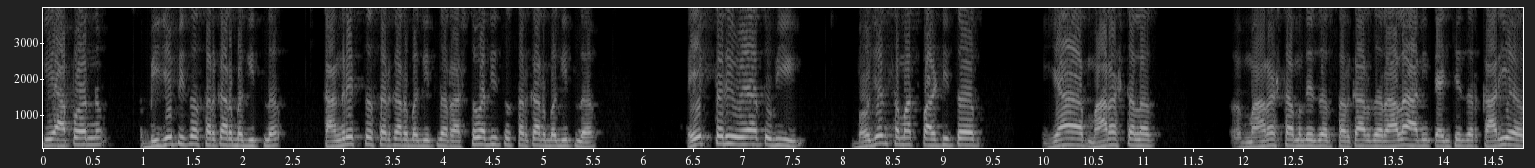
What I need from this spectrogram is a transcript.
की आपण बीजेपीचं सरकार बघितलं काँग्रेसचं सरकार बघितलं राष्ट्रवादीचं सरकार बघितलं एक तरी वेळा तुम्ही बहुजन समाज पार्टीचं या महाराष्ट्राला महाराष्ट्रामध्ये जर सरकार जर आलं आणि त्यांचे जर कार्य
